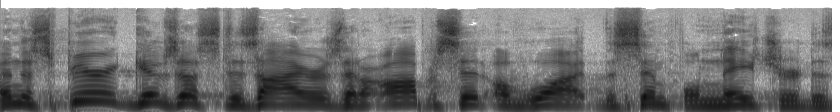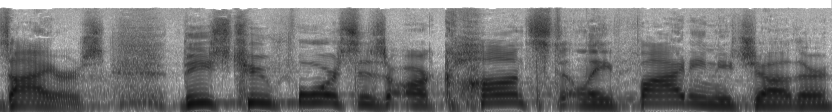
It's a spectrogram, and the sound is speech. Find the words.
And the Spirit gives us desires that are opposite of what the sinful nature desires. These two forces are constantly fighting each other,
